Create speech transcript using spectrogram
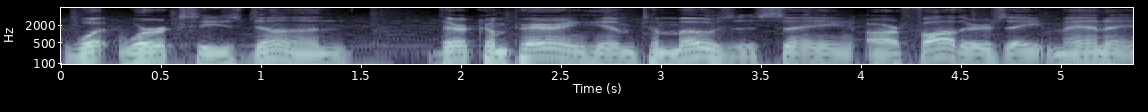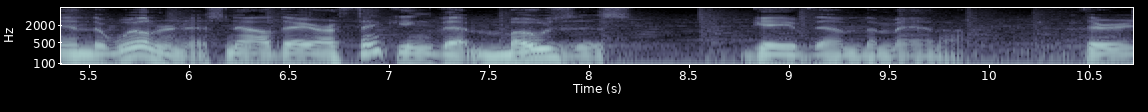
what works he's done, they're comparing him to Moses, saying, Our fathers ate manna in the wilderness. Now, they are thinking that Moses gave them the manna. They're,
